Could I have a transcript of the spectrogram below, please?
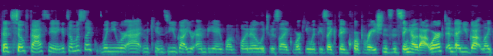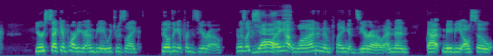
That's so fascinating. It's almost like when you were at McKinsey, you got your MBA 1.0, which was like working with these like big corporations and seeing how that worked. And then you got like your second part of your MBA, which was like building it from zero. It was like yes. playing at one and then playing at zero. And then that maybe also,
